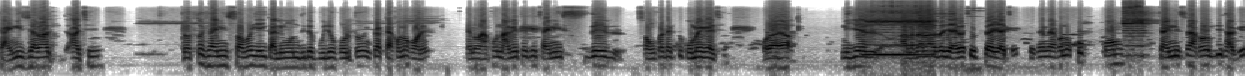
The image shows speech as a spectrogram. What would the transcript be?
চাইনিজ যারা আছে, যত চাইনিজ সবাই এই কালী মন্দিরে পুজো করতো ইনফ্যাক্ট এখনও করে। কেন, এখন আগে থেকে চাইনিজদের সংখ্যাটা একটু কমে গেছে। ওরা নিজের আলাদা আলাদা জায়গা শিফট হয়ে গেছে। সেখানে এখনও খুব কম চাইনিজরা এখন অব্দি থাকে।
